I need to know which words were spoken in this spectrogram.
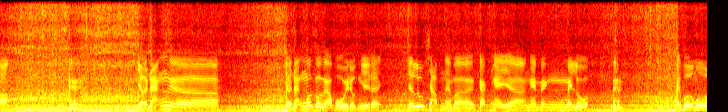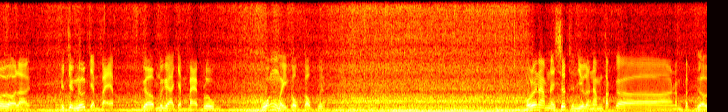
đó giờ nắng ờ, giờ nắng mới có ra bụi được vậy đấy chứ lúa sập này mà cắt ngay à, ngay mấy mấy lúa. Cái bữa mưa rồi là cái chân nước chầm bẹp, gom nó ra chầm bẹp luôn. Quấn mì cục cục nữa. một cái năm này xích hình như là năm tấc à, năm tấc gửi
